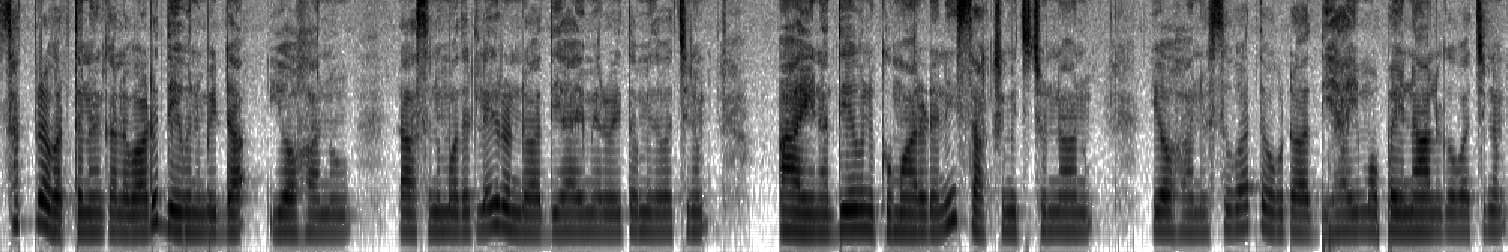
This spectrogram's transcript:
సత్ప్రవర్తన గలవాడు దేవుని బిడ్డ. యోహాను రాసిన మొదట్లో రెండో అధ్యాయం ఇరవై తొమ్మిదో వచనం. ఆయన దేవుని కుమారుడని సాక్ష్యమిచ్చుచున్నాను. యోహాను సువార్త ఒకటో అధ్యాయం ముప్పై నాలుగో వచనం.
